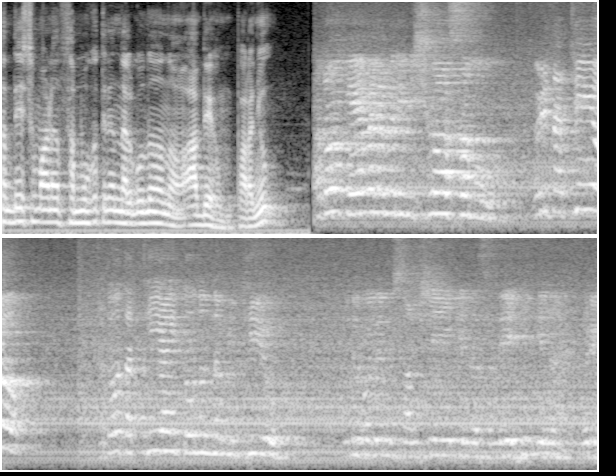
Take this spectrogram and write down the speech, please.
സന്ദേശമാണ് സമൂഹത്തിന് നൽകുന്നതെന്ന് അദ്ദേഹം പറഞ്ഞു. അതോ കേവലം ഒരു വിശ്വാസമോ? ഒരു തഥ്യയോ അതോ തഥ്യയായി തോന്നുന്ന വിധിയോ ഇതുപോലും സംശയിക്കുന്ന സന്ദേഹിക്കുന്ന ഒരു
